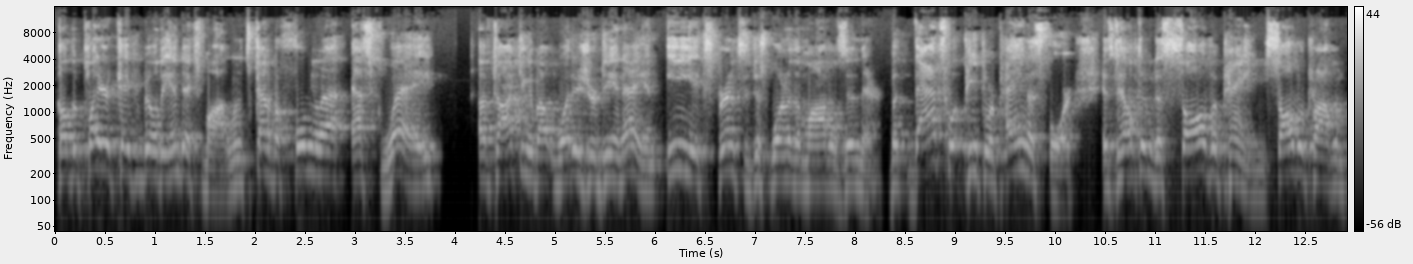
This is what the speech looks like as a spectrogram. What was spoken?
called the Player Capability Index Model. And it's kind of a formula esque way of talking about what is your DNA and E experience is just one of the models in there. But that's what people are paying us for is to help them to solve a pain, solve a problem,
